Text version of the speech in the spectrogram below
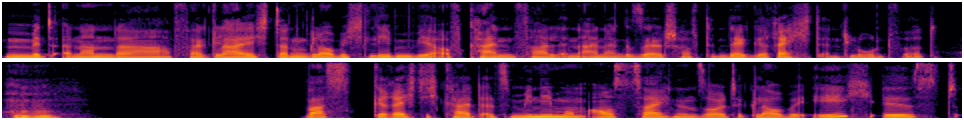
miteinander vergleicht, dann glaube ich, leben wir auf keinen Fall in einer Gesellschaft, in der gerecht entlohnt wird. Mhm. Was Gerechtigkeit als Minimum auszeichnen sollte, glaube ich, ist,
